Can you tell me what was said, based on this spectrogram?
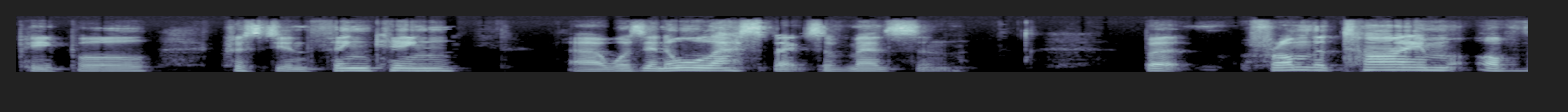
people. Christian thinking uh, was in all aspects of medicine. But from the time of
